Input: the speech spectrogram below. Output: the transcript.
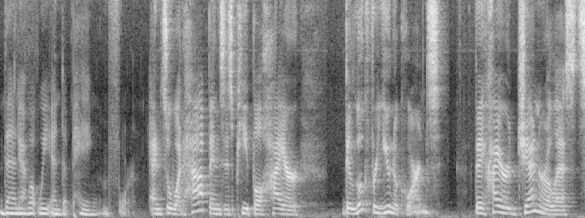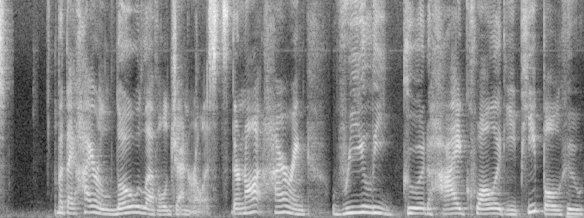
than yeah. what we end up paying them for. And so what happens is people hire they look for unicorns. They hire generalists but they hire low level generalists. They're not hiring really good, high quality people who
